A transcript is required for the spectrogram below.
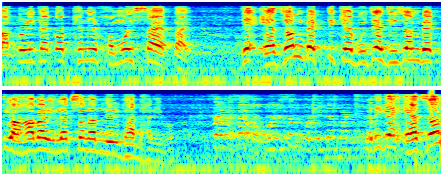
বাতৰি কাকতখিনিৰ সমস্যা এটাই যে এজন ব্যক্তিকে বুজে যিজন ব্যক্তি অহাবাৰ ইলেকশ্যনত নিৰ্ঘাত হাৰিব। গতিকে এজন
